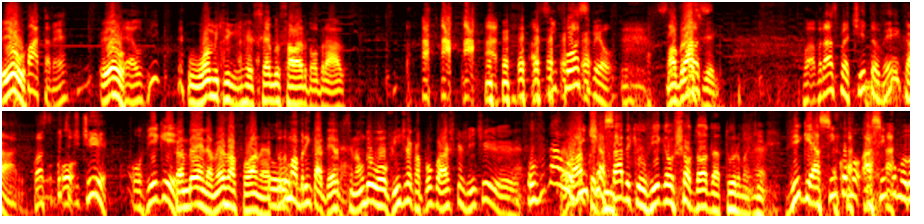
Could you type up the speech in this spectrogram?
Eu. Pata, né? Eu. É, eu vi. O homem que recebe o salário dobrado. assim fosse, meu. Assim um abraço, Vig. Um abraço pra ti também, cara. Gosto muito de ti. O Vig. Também, da mesma forma. É o... tudo uma brincadeira, porque senão do ouvinte daqui a pouco acha que a gente. O, não, é o ouvinte já sabe que o Vig é o xodó da turma aqui. É. Vig, assim como, assim como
